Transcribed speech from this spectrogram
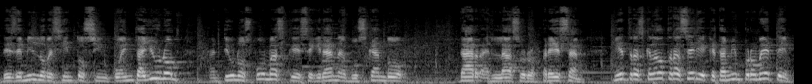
desde 1951, ante unos Pumas que seguirán buscando dar la sorpresa. Mientras que la otra serie que también promete,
